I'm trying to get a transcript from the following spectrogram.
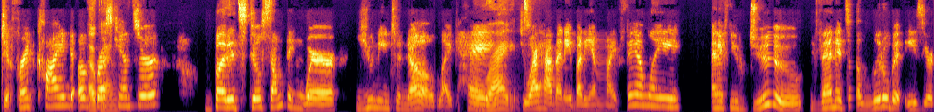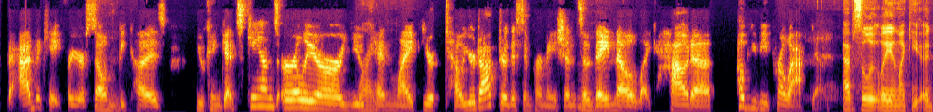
different kind of breast cancer, but it's still something where you need to know, like, hey, do I have anybody in my family? And if you do, then it's a little bit easier to advocate for yourself hmm because you can get scans earlier. You Right. can like your tell your doctor this information so hmm they know like how to help you be proactive. Absolutely. And like you, I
